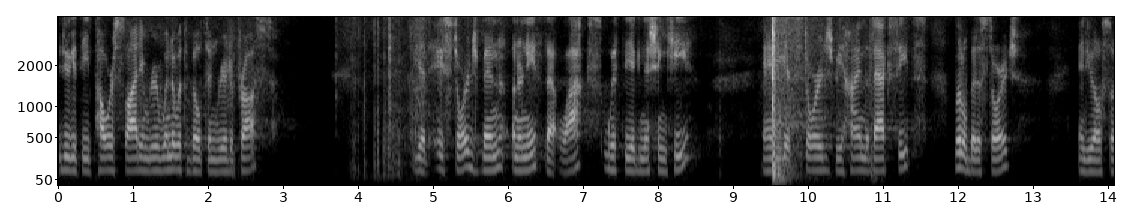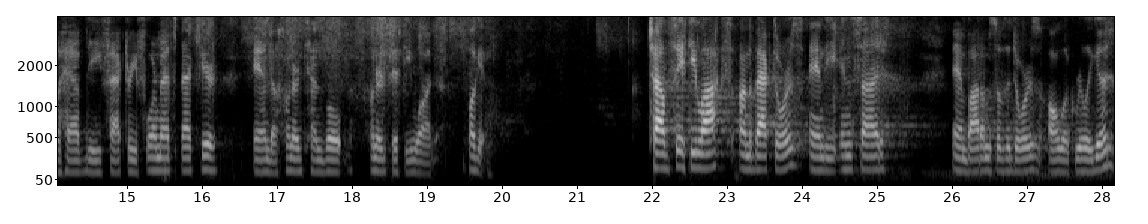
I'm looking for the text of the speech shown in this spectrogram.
You do get the power sliding rear window with the built-in rear defrost. You get a storage bin underneath that locks with the ignition key. And you get storage behind the back seats, a little bit of storage. And you also have the factory floor mats back here and a 110 volt, 150 watt plug-in. Child safety locks on the back doors and the inside and bottoms of the doors all look really good.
